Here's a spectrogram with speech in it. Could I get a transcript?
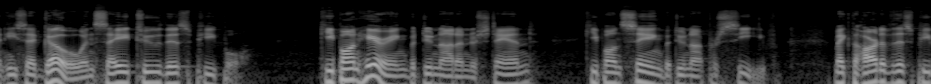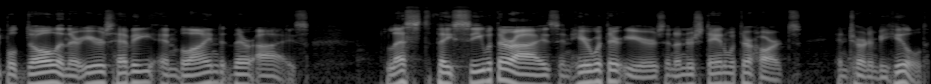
And he said, Go and say to this people, Keep on hearing, but do not understand. Keep on seeing, but do not perceive. Make the heart of this people dull and their ears heavy, and blind their eyes lest they see with their eyes and hear with their ears and understand with their hearts and turn and be healed.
